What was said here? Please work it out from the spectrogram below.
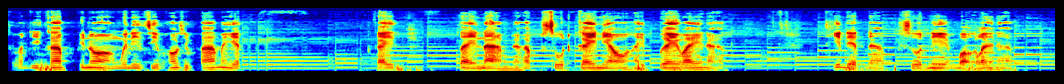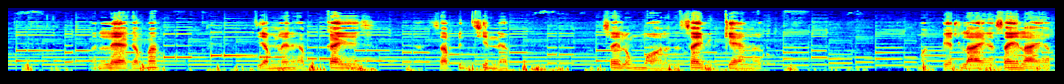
สวัสดีครับพี่น้องมื้อนี้สิเฮาสิพามาเฮ็ดไก่ใต้น้ำนะครับ สูตรไก่เหนียวให้เปื่อยไว้นะครับ ที่เด็ดนะครับ สูตรนี้บอกเลยนะครับ อันแรกก็มาเตรียมเลยนะครับ ไก่สับเป็นชิ้นนะครับ ใส่ลงหม้อแล้วก็ใส่พริกแกงครับหมักเผ็ดลายก็ใส่ลายครับ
